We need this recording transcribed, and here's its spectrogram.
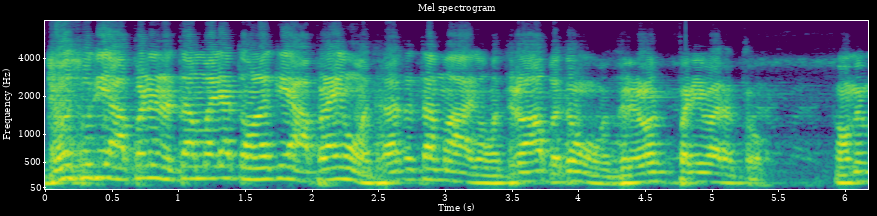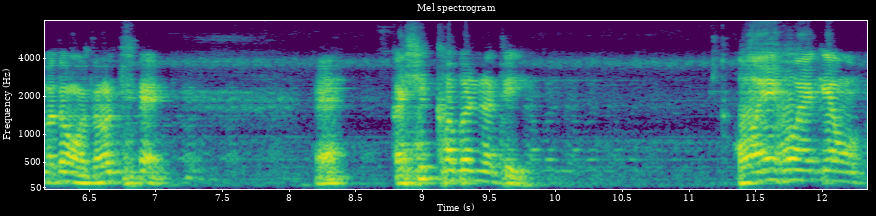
જો સુધી આપણને નતા મળ્યા તો કે આપણા ઓંધરા હતા માં ઓંધરો આ બધો ઓંધરો પરિવાર હતો. અમે બધો ઓંધરો જ છે. હે? કશી ખબર નથી. હોય હોય કે હું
